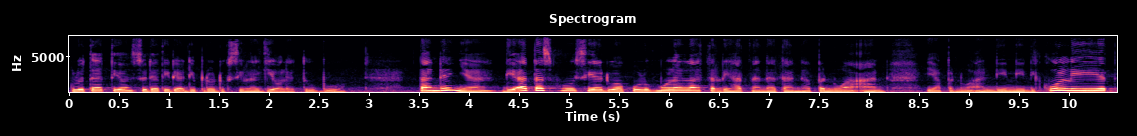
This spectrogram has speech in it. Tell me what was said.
glutathione sudah tidak diproduksi lagi oleh tubuh. Tandanya di atas usia 20 mulailah terlihat tanda-tanda penuaan. Ya penuaan dini di kulit,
